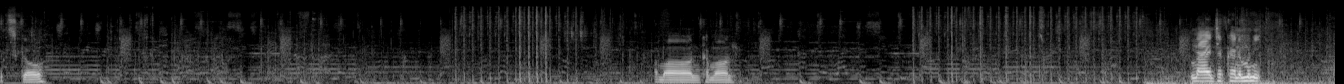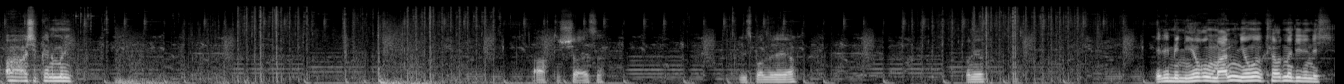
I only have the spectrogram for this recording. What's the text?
Let's go. Come on, come on. Nein, ich habe keine Muni. Oh, ich habe keine Muni. Ach du Scheiße. Die spawnen wieder her. Von hier. Eliminierung, Mann, Junge, klaut mir die nicht.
